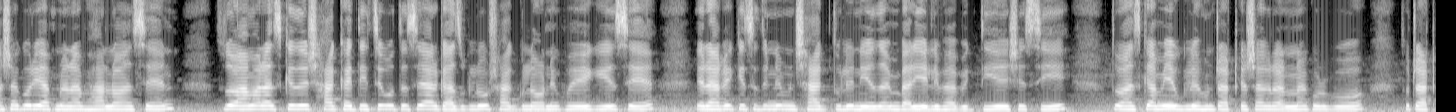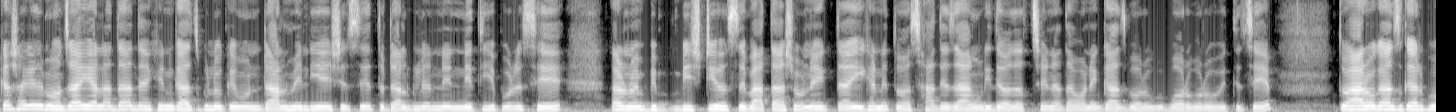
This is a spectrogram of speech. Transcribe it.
আশা করি আপনারা ভালো আছেন। তো আমার আজকে যে শাক খাইতে ইচ্ছে করতেছে, আর গাছগুলো, শাকগুলো অনেক হয়ে গিয়েছে। এর আগে কিছুদিন শাক তুলে নিয়ে যাই, আমি বাড়ি এলি ভাবিক দিয়ে এসেছি। তো আজকে আমি এগুলো এখন টাটকা শাক রান্না করব। তো টাটকা শাকের মজাই আলাদা। দেখেন গাছগুলো কেমন ডাল মেলিয়ে এসেছে। তো ডালগুলো নেতিয়ে পড়েছে। কারণ বৃষ্টি হচ্ছে, বাতাস অনেক, তাই এখানে তো আর ছাদে জাংড়ি দেওয়া যাচ্ছে না, তা অনেক গাছ বড় বড় বড় হইতেছে। তো আরও গাছ গাড়বো,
